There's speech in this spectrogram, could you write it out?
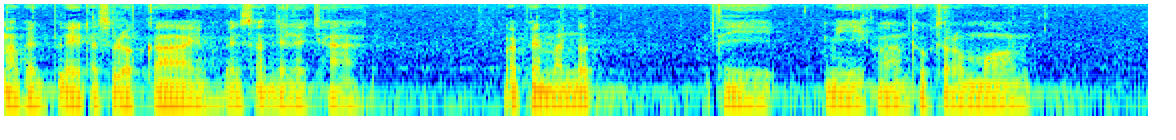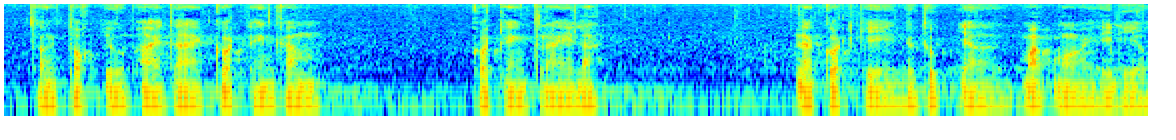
มาเป็นเปรตอสุรกาย มาเป็นสัตว์เดรัจฉาน มาเป็นมนุษย์ที่มีความทุกข์ทรมานต้องตกอยู่ภายใต้กฎแห่งกรรม กฎแห่งไตรลักษณ์และกฎเกณฑ์ทุกๆอย่างมากมายทีเดียว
